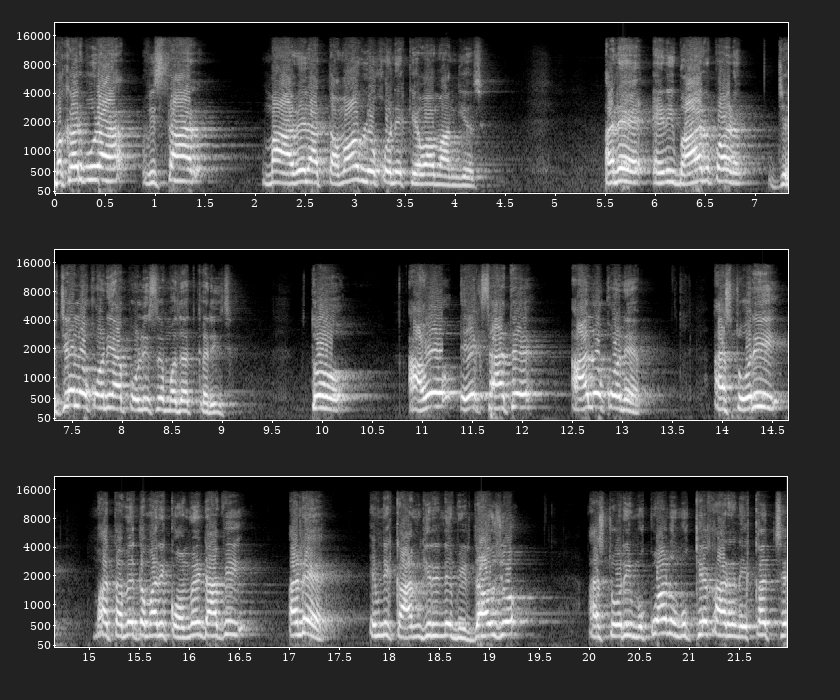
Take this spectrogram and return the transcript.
મકરપુરા વિસ્તારમાં આવેલા તમામ લોકોને કહેવા માંગીએ છે. અને એની બહાર પણ જે જે લોકોની આ પોલીસે મદદ કરી છે. તો આવો એક સાથે આ લોકોને આ સ્ટોરીમાં તમે તમારી કોમેન્ટ આપી અને એમની કામગીરીને બિરદાવજો. આ સ્ટોરી મૂકવાનું મુખ્ય કારણ એક જ છે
